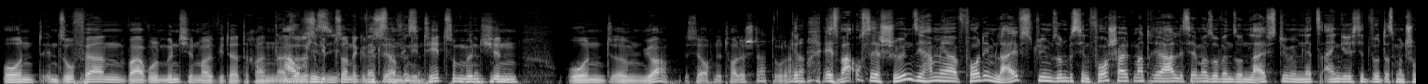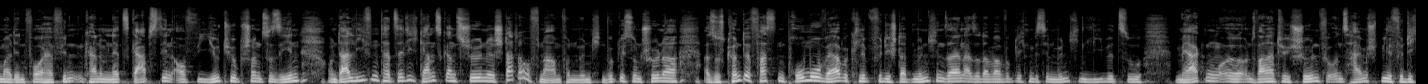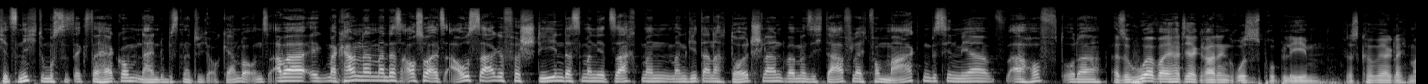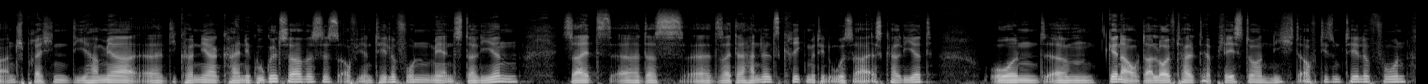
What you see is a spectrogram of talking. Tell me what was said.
Und insofern war wohl München mal wieder dran. Also Ah, okay, es gibt so eine gewisse wechseln ein. Affinität zu Okay. Und ähm, ja, ist ja auch eine tolle Stadt, oder? Genau. Es war auch sehr schön. Sie haben ja vor dem Livestream so ein bisschen Vorschaltmaterial. Ist ja immer so, wenn so ein Livestream im Netz eingerichtet wird, dass man schon mal den vorher finden kann. Im Netz gab es den auf YouTube schon zu sehen. Und da liefen tatsächlich ganz, ganz schöne Stadtaufnahmen von München. Wirklich so ein schöner, also es könnte fast ein Promo-Werbeclip für die Stadt München sein. Also da war wirklich ein bisschen München-Liebe zu merken. Äh, Und war natürlich schön für uns Heimspiel. Für dich jetzt nicht. Du musstest extra herkommen. Nein, du bist natürlich auch gern bei uns. Aber äh, man kann man das auch so als Aussage verstehen, dass man jetzt sagt, man, man geht da nach Deutschland, weil man sich da vielleicht vom Markt ein bisschen mehr erhofft oder Also Huawei hat ja gerade ein großes Problem. Das können wir ja gleich mal ansprechen. Die haben ja, äh, die können ja keine Google Services auf ihren Telefonen mehr installieren, seit äh, das, äh, seit der Handelskrieg mit den USA eskaliert. Und ähm, genau, da läuft halt der Play Store nicht auf diesem Telefon.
